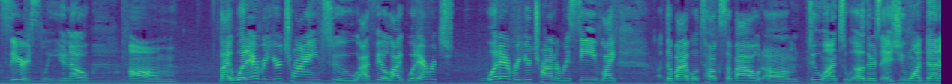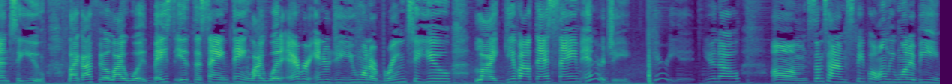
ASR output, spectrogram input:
seriously, you know, um, like whatever you're trying to, I feel like whatever, whatever you're trying to receive, like the Bible talks about um, do unto others as you want done unto you. Like I feel like what base it's the same thing. Like whatever energy you want to bring to you, like give out that same energy. Period. You know, um, sometimes people only want to be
